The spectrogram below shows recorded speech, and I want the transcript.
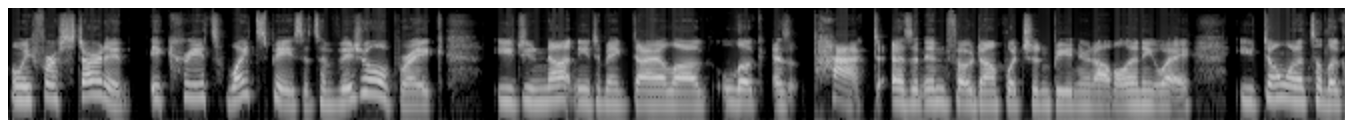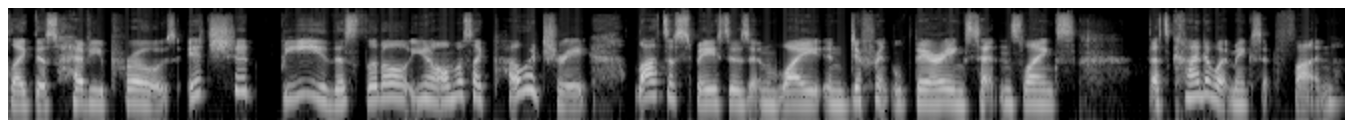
when we first started. It creates white space. It's a visual break. You do not need to make dialogue look as packed as an info dump, which shouldn't be in your novel anyway. You don't want it to look like this heavy prose. It should be this little, you know, almost like poetry. Lots of spaces and white and different varying sentence lengths. That's kind of what makes it fun.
